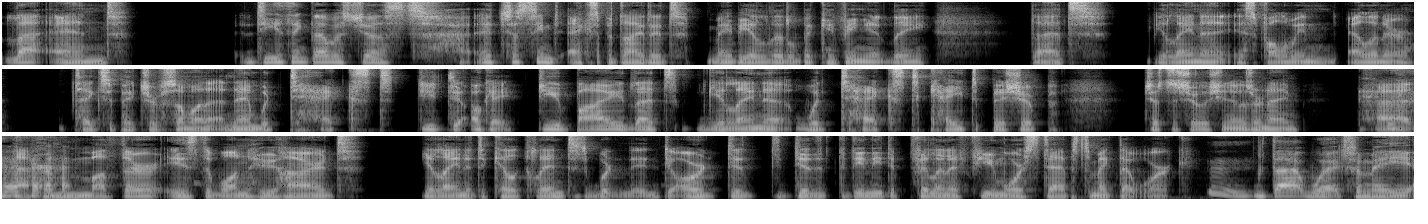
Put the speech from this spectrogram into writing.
that end, do you think that was just it just seemed expedited maybe a little bit conveniently that Elena is following Eleanor takes a picture of someone and then would text do you do, okay do you buy that Elena would text Kate Bishop just to show she knows her name uh, that her mother is the one who hired Yelena to kill Clint or did, did, did they need to fill in a few more steps to make that work Hmm. That worked for me.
